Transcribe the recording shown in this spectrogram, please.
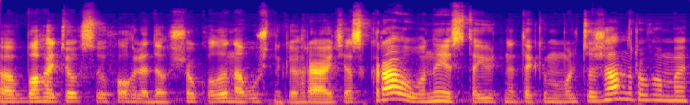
е, в багатьох своїх оглядах, що коли навушники грають яскраво, вони стають не такими мультижанровими.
